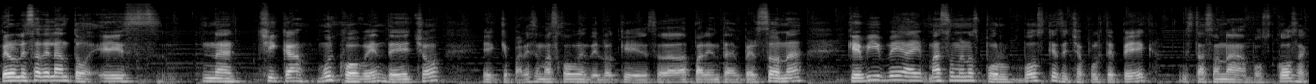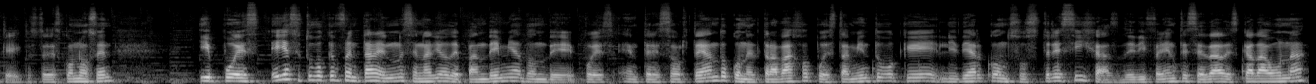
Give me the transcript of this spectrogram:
pero les adelanto, es una chica muy joven, de hecho, eh, que parece más joven de lo que su edad aparenta en persona, que vive más o menos por bosques de Chapultepec, esta zona boscosa que, que ustedes conocen. Y pues ella se tuvo que enfrentar en un escenario de pandemia donde pues entre sorteando con el trabajo pues también tuvo que lidiar con sus tres hijas de diferentes edades cada una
